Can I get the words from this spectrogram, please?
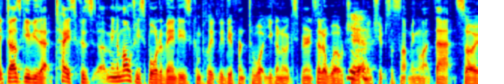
it does give you that taste because I mean a multi-sport event is completely different to what you're going to experience at a World Championships yeah. or something like that. So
